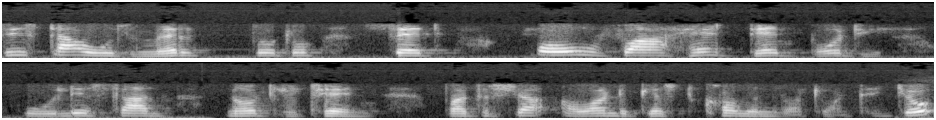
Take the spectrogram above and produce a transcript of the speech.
sister, who's married to said, over her dead body will his son not return. Patricia, I want to just comment that one. Thank you.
